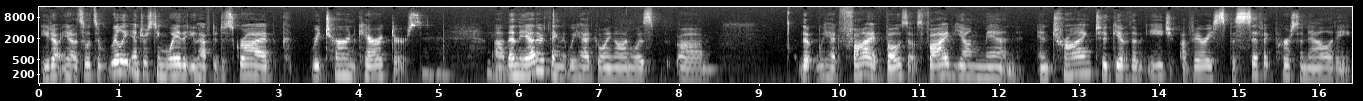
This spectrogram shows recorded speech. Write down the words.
You don't, you know, so it's a really interesting way that you have to describe c- return characters. Uh, then the other thing that we had going on was um, that we had five bozos, five young men, and trying to give them each a very specific personality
